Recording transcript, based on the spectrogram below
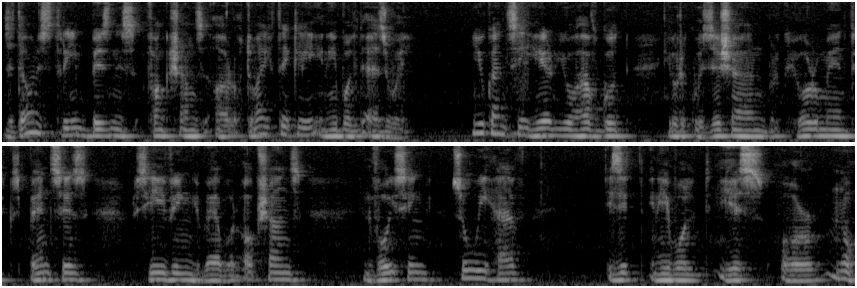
the downstream business functions are automatically enabled as well. You can see here you have got your requisition, procurement, expenses, receiving, available options, invoicing. So we have is it enabled yes or no.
